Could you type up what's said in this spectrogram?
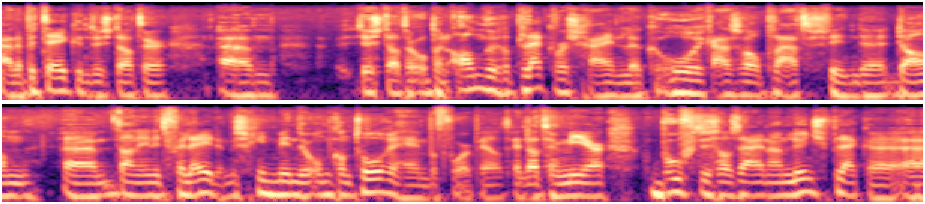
Ja, dat betekent dus dat er um, dus dat er op een andere plek waarschijnlijk horeca zal plaatsvinden dan, um, dan in het verleden. Misschien minder om kantoren heen bijvoorbeeld. En dat er meer behoefte zal zijn aan lunchplekken uh,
